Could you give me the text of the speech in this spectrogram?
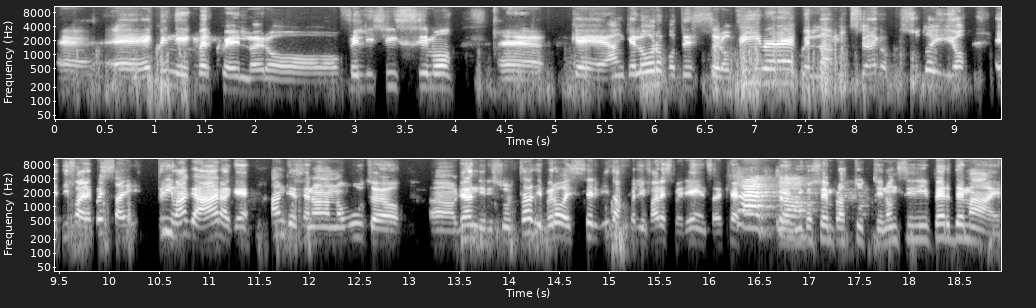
eh, e quindi per quello ero felicissimo eh, che anche loro potessero vivere quella emozione che ho vissuto io e di fare questa prima gara che anche se non hanno avuto uh, grandi risultati però è servita a fargli fare esperienza perché certo. io dico sempre a tutti non si perde mai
